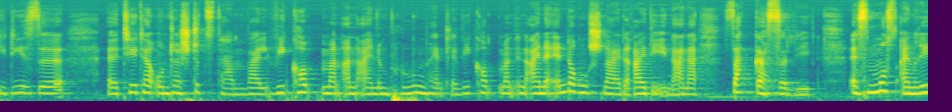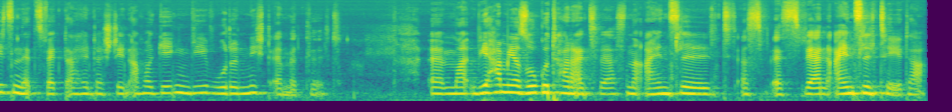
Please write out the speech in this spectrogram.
die diese äh, Täter unterstützt haben. Weil wie kommt man an einen Blumenhändler? Wie kommt man in eine Änderungsschneiderei, die in einer Sackgasse liegt? Es muss ein Riesennetzwerk dahinter stehen, aber gegen die wurde nicht ermittelt. Ähm, wir haben ja so getan, als wäre es eine Einzel, es wären Einzeltäter.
